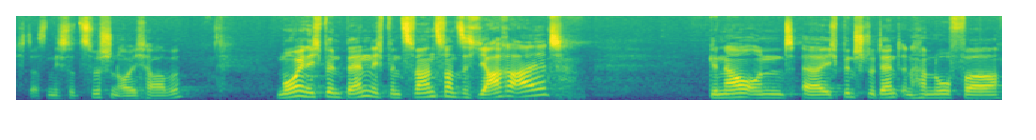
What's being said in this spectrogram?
ich das nicht so zwischen euch habe. Moin, ich bin Ben, ich bin 22 Jahre alt. Genau, und äh, ich bin Student in Hannover,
